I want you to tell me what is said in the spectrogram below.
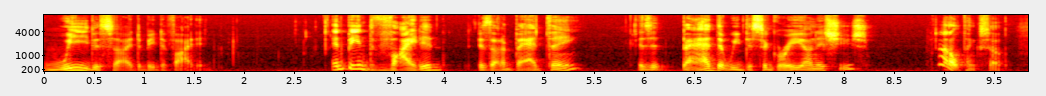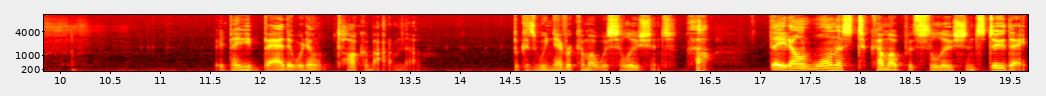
We decide to be divided. And being divided, is that a bad thing? Is it bad that we disagree on issues? I don't think so. It may be bad that we don't talk about them, though, because we never come up with solutions. They don't want us to come up with solutions, do they?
